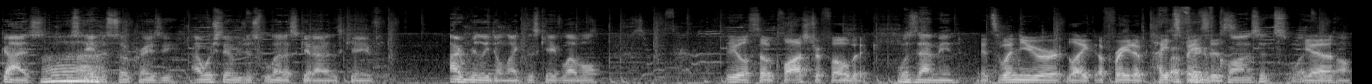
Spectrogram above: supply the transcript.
Guys, this Ah. game is so crazy. I wish they would just let us get out of this cave. I really don't like this cave level. Feel so claustrophobic. What does that mean? It's when you're like afraid of tight Afraid spaces. of closets? What? Yeah. Oh.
